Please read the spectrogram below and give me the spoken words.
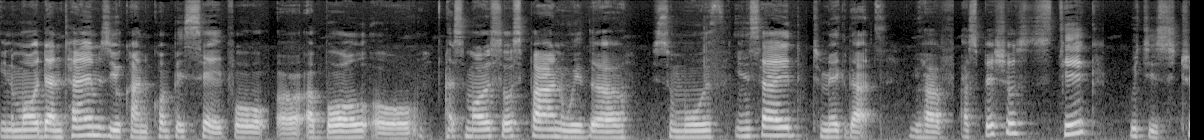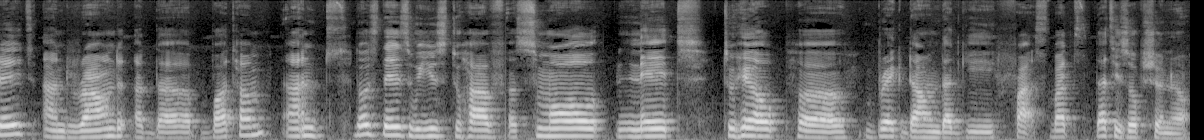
in modern times you can compensate for uh, a bowl or a small saucepan with a smooth inside to make that you have a special stick which is straight and round at the bottom. And those days we used to have a small net to help uh, break down the ghee fast but that is optional.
